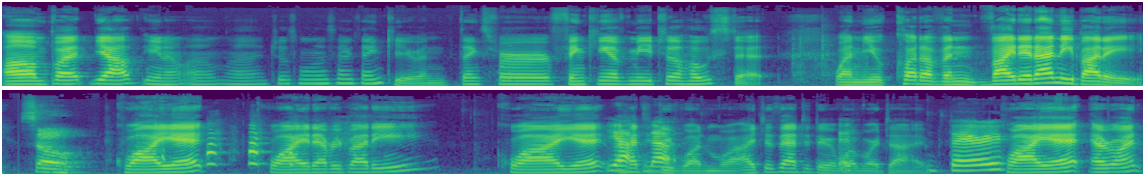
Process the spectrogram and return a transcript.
um, but yeah, you know, um, I just want to say thank you and thanks for thinking of me to host it when you could have invited anybody. so Quiet, quiet, everybody. Quiet. Yeah, I had to no. do one more. I just had to do it one more time. very Quiet, everyone.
